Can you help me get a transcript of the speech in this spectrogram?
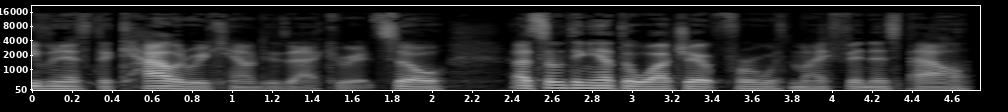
even if the calorie count is accurate. So that's something you have to watch out for with MyFitnessPal.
